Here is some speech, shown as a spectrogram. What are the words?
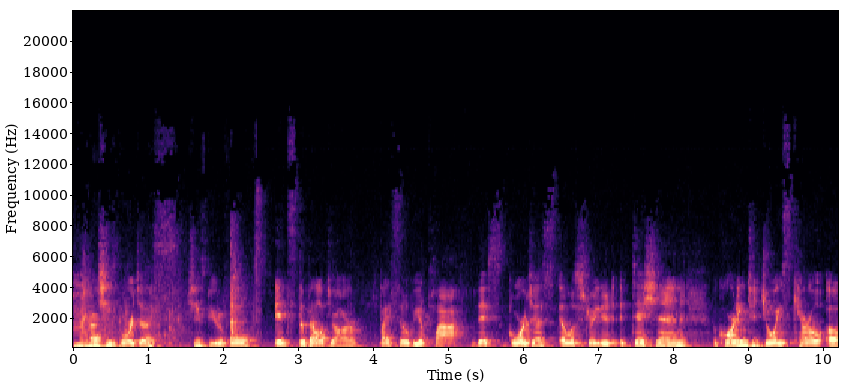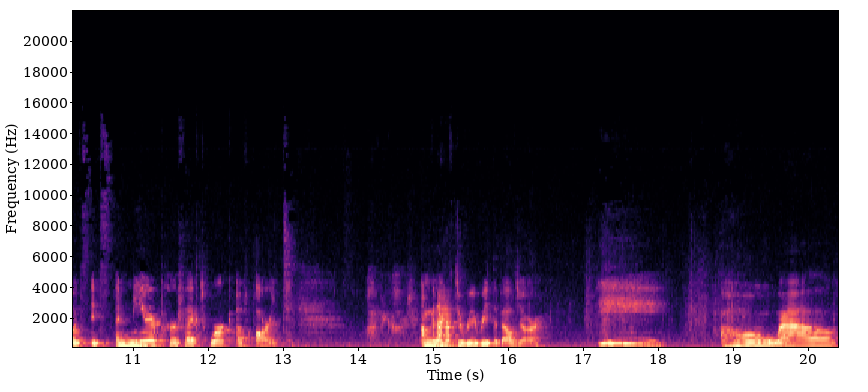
Oh my gosh, she's gorgeous. She's beautiful. It's The Bell Jar by Sylvia Plath. This gorgeous illustrated edition. According to Joyce Carol Oates, it's a near perfect work of art. Oh my god. I'm gonna have to reread The Bell Jar. oh, wow.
